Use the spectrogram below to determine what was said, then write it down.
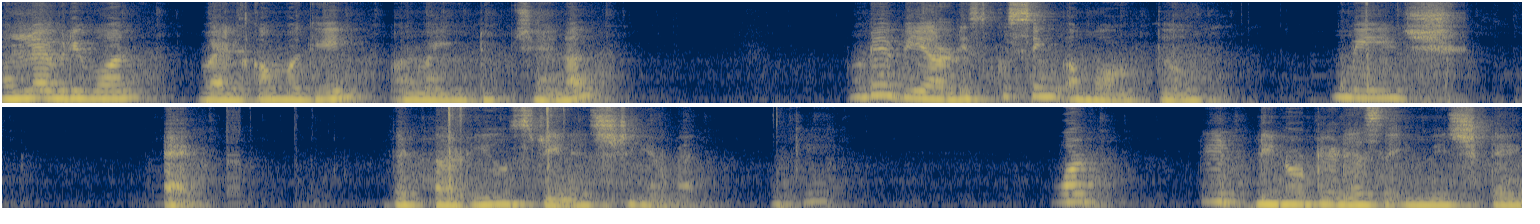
Hello everyone, welcome again on my YouTube channel. Today we are discussing about the image tag that are used in HTML. Okay, what it denoted as an image tag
